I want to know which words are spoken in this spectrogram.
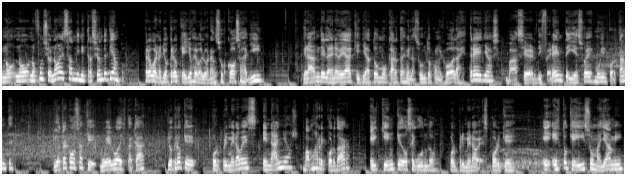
no, no, no funcionó esa administración de tiempo. Pero bueno, yo creo que ellos evaluarán sus cosas allí. Grande la NBA que ya tomó cartas en el asunto con el juego de las estrellas. Va a ser diferente y eso es muy importante. Y otra cosa que vuelvo a destacar, yo creo que por primera vez en años vamos a recordar el quién quedó segundo por primera vez. Porque e, esto que hizo Miami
